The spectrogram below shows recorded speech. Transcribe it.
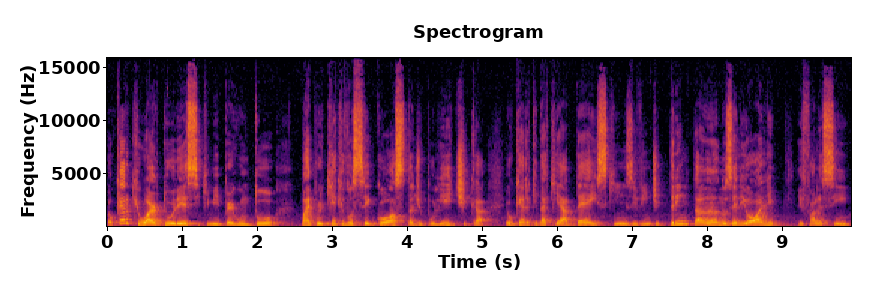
Eu quero que o Arthur, esse que me perguntou Pai, por que, que você gosta de política? Eu quero que daqui a 10, 15, 20, 30 anos ele olhe e fale assim:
